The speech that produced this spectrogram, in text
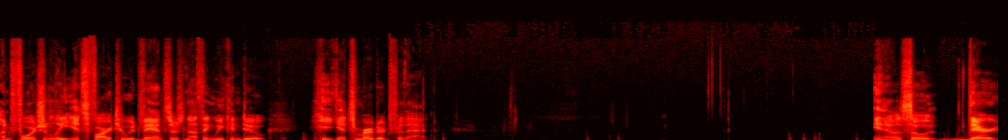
Unfortunately, it's far too advanced. There's nothing we can do. He gets murdered for that. You know, so they're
